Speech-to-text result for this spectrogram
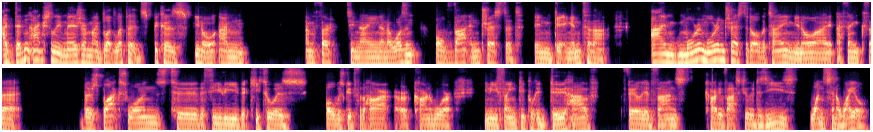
I didn't actually measure my blood lipids because, you know, I'm I'm 39 and I wasn't all that interested in getting into that. I'm more and more interested all the time. You know, I, I think that there's black swans to the theory that keto is always good for the heart or carnivore. You know, you find people who do have fairly advanced cardiovascular disease once in a while.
